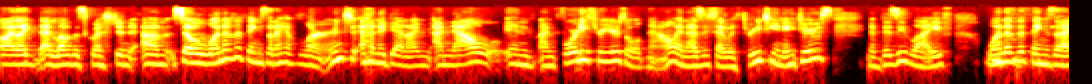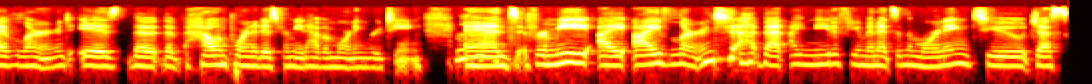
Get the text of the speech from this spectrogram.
Oh, I like I love this question. Um, so one of the things that I have learned, and again, I'm I'm now in I'm 43 years old now, and as I said, with three teenagers and a busy life, one of the things that I have learned is the the how important it is for me to have a morning routine. Mm. And for me, I I've learned that I need a few minutes in the morning to just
